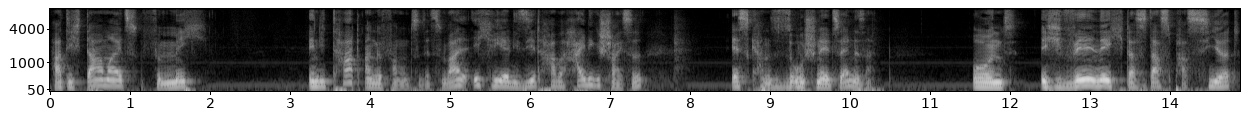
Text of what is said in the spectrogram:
hatte ich damals für mich in die Tat angefangen zu setzen, weil ich realisiert habe, heilige Scheiße, es kann so schnell zu Ende sein. Und ich will nicht, dass das passiert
